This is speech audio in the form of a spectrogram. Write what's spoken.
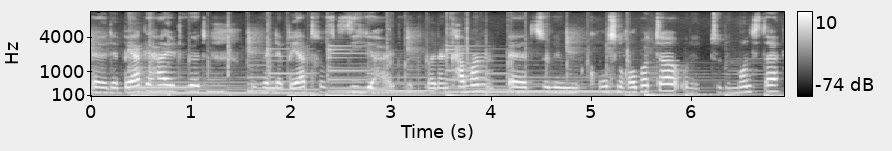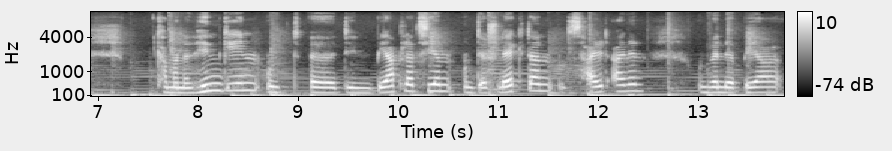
äh, der Bär geheilt wird und wenn der Bär trifft, sie geheilt wird. Weil dann kann man äh, zu dem großen Roboter oder zu dem Monster kann man dann hingehen und äh, den Bär platzieren und der schlägt dann und es heilt einen. Und wenn der Bär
